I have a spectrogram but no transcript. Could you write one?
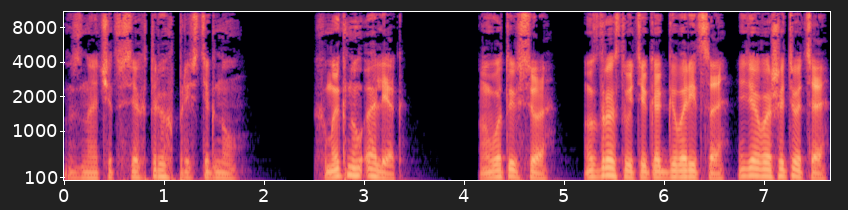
Значит, всех трех пристегнул. Хмыкнул Олег. Вот и все. Здравствуйте, как говорится, я ваша тетя.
